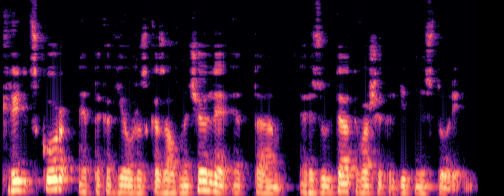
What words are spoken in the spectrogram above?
Кредит score – это, как я уже сказал в начале, это результат вашей кредитной истории.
